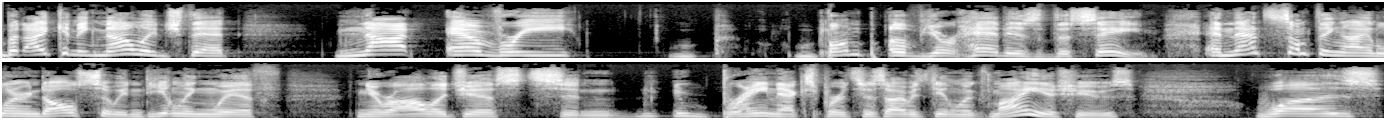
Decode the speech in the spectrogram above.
but I can acknowledge that not every bump of your head is the same. And that's something I learned also in dealing with neurologists and brain experts as I was dealing with my issues was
